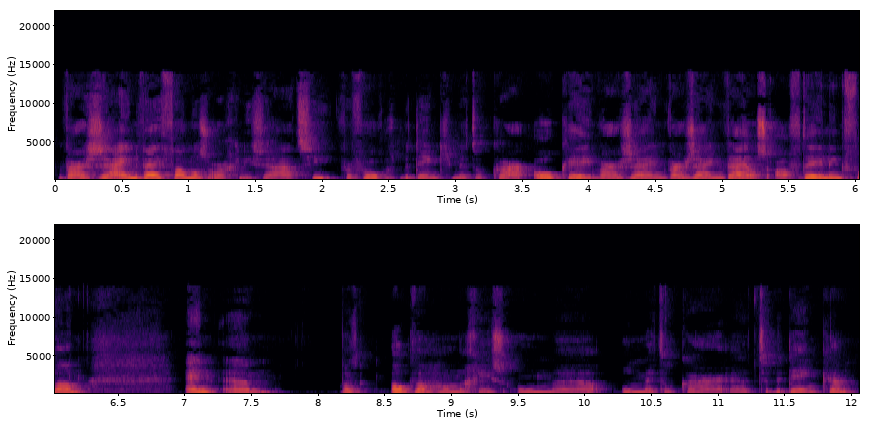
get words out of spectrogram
waar zijn wij van als organisatie? Vervolgens bedenk je met elkaar, oké, waar, zijn, waar zijn wij als afdeling van? En um, wat ook wel handig is om, uh, om met elkaar uh, te bedenken,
